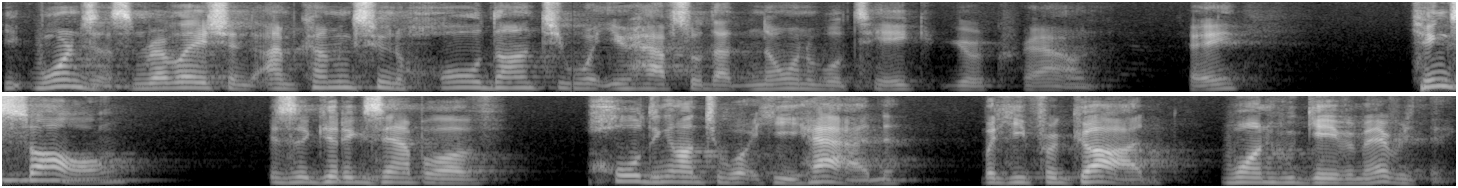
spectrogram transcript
he, he warns us in Revelation I'm coming soon. Hold on to what you have so that no one will take your crown. Okay? King Saul is a good example of holding on to what he had, but he forgot one who gave him everything.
